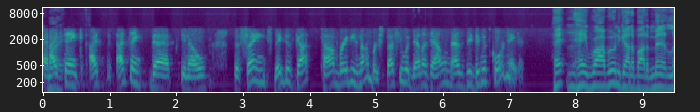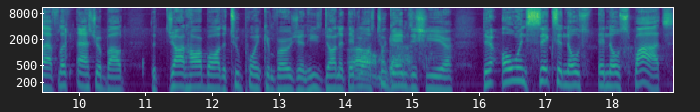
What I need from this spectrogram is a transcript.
And I think I I think that you know the Saints they just got Tom Brady's number, especially with Dennis Allen as the defense coordinator. Hey, hey, Rob, we only got about a minute left. Let's ask you about the John Harbaugh, the two point conversion. He's done it. They've Oh, lost two games this year. They're 0 6 in those in those spots,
